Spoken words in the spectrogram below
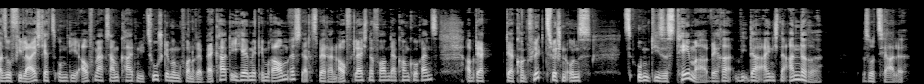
Also vielleicht jetzt um die Aufmerksamkeit und die Zustimmung von Rebecca, die hier mit im Raum ist. Ja, das wäre dann auch vielleicht eine Form der Konkurrenz. Aber der, der Konflikt zwischen uns um dieses Thema wäre wieder eigentlich eine andere soziale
